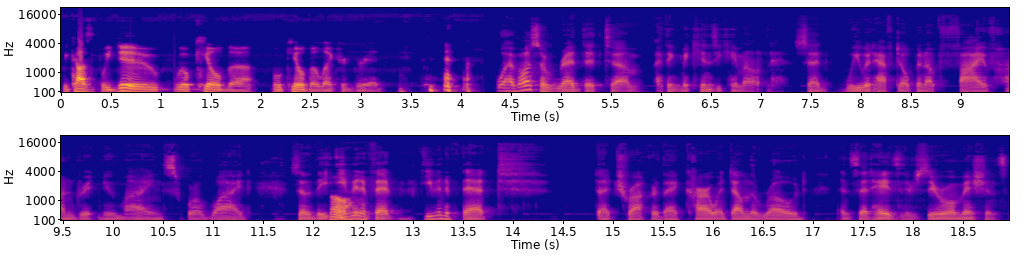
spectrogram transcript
because if we do, we'll kill the we'll kill the electric grid. well, I've also read that um, I think McKinsey came out and said we would have to open up 500 new mines worldwide. So the oh. even if that even if that that truck or that car went down the road and said, "Hey, there's zero emissions,"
